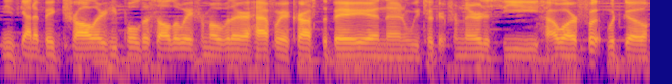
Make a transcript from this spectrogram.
He's got a big trawler. He pulled us all the way from over there, halfway across the bay, and then we took it from there to see how our foot would go.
